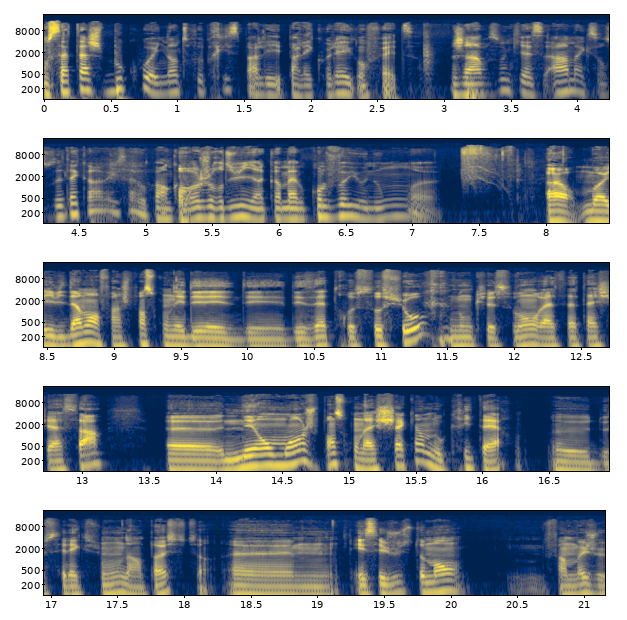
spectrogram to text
on s'attache beaucoup à une entreprise par les, par les collègues en fait. J'ai l'impression qu'il y a ça. Ah, Maxence, vous êtes d'accord avec ça ou pas encore aujourd'hui, hein, quand même, qu'on le veuille ou non euh, alors moi évidemment, enfin je pense qu'on est des, des, êtres sociaux, donc souvent on va s'attacher à ça. Euh, néanmoins, je pense qu'on a chacun nos critères euh, de sélection d'un poste, euh, et c'est justement, enfin moi je,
